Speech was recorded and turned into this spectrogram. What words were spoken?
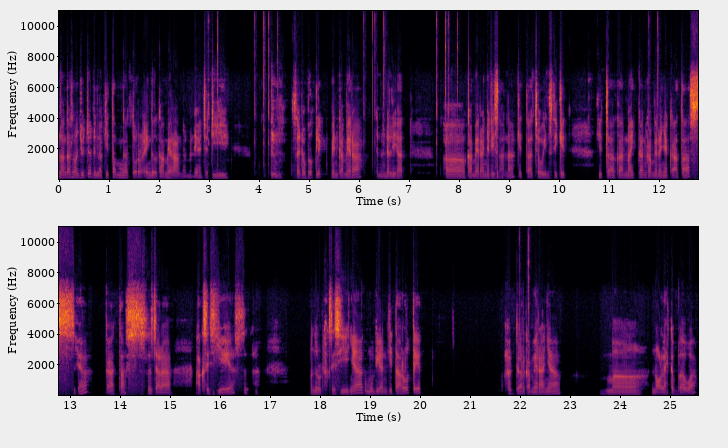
Langkah selanjutnya adalah kita mengatur angle kamera, teman-teman ya. Jadi saya double klik main kamera dan Anda lihat uh, kameranya di sana. Kita jauhin sedikit. Kita akan naikkan kameranya ke atas ya, ke atas secara aksis Y ya. Menurut aksis Y-nya, kemudian kita rotate agar kameranya menoleh ke bawah.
